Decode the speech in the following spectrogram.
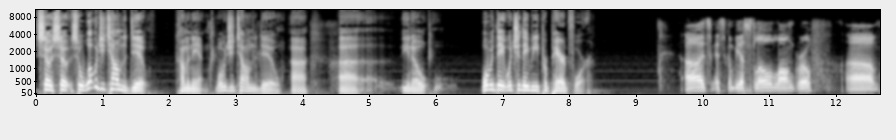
so so so what would you tell them to do coming in? What would you tell them to do? Uh uh you know what would they what should they be prepared for Uh, it's it's gonna be a slow, long growth. Um,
